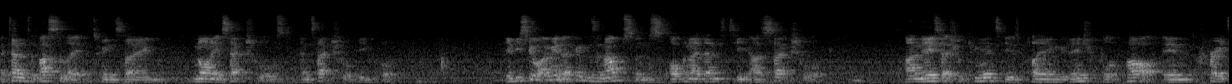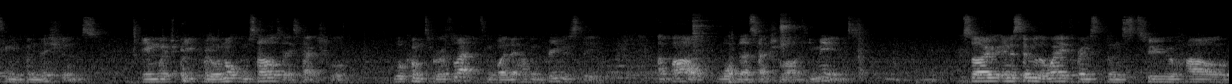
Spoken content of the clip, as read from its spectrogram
I tend to vacillate between saying non-asexuals and sexual people. If you see what I mean, I think there's an absence of an identity as sexual. And the asexual community is playing an integral part in creating conditions in which people who are not themselves asexual will come to reflect in a way they haven't previously about what their sexuality means. So in a similar way, for instance, to how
